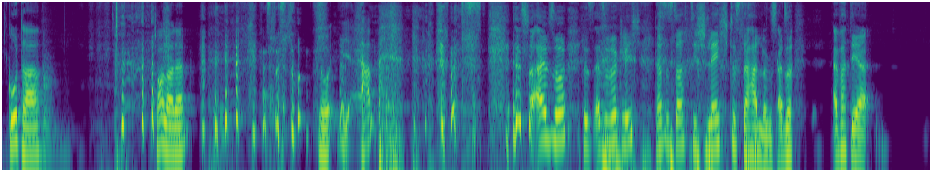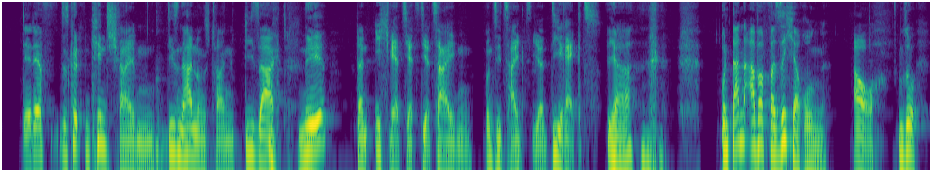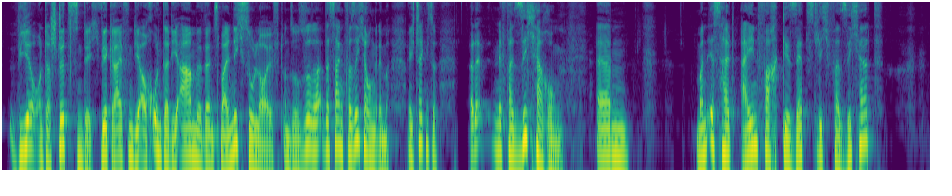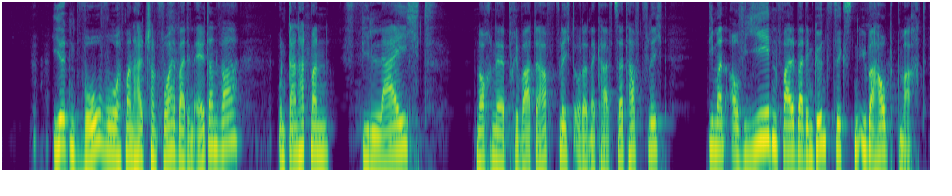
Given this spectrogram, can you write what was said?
Gotha. Ciao, Leute. ist das dumm? So, ja, Das ist vor allem so, das ist also wirklich, das ist doch die schlechteste Handlung. Also einfach der, der, der, das könnte ein Kind schreiben, diesen Handlungsstrang. Die sagt, nee, dann ich werd's jetzt dir zeigen. Und sie zeigt's ihr direkt. ja. Und dann aber Versicherung. Auch. Und so, wir unterstützen dich, wir greifen dir auch unter die Arme, wenn es mal nicht so läuft und so. so. Das sagen Versicherungen immer. Und ich check nicht so, oder eine Versicherung. Ähm, man ist halt einfach gesetzlich versichert. Irgendwo, wo man halt schon vorher bei den Eltern war. Und dann hat man vielleicht noch eine private Haftpflicht oder eine Kfz-Haftpflicht, die man auf jeden Fall bei dem günstigsten überhaupt macht.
